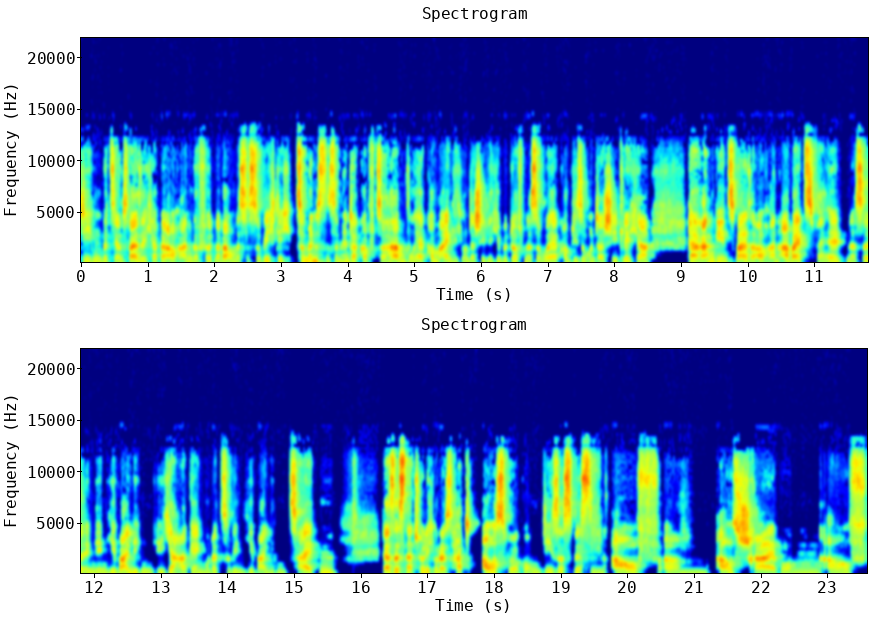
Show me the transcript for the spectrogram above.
beziehungsweise ich habe ja auch angeführt, ne, warum ist es so wichtig, zumindest im Hinterkopf zu haben, woher kommen eigentlich unterschiedliche Bedürfnisse, woher kommt diese unterschiedliche Herangehensweise auch an Arbeitsverhältnisse in den jeweiligen Jahrgängen oder zu den jeweiligen Zeiten. Das ist natürlich oder es hat Auswirkungen, dieses Wissen auf ähm, Ausschreibungen, auf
